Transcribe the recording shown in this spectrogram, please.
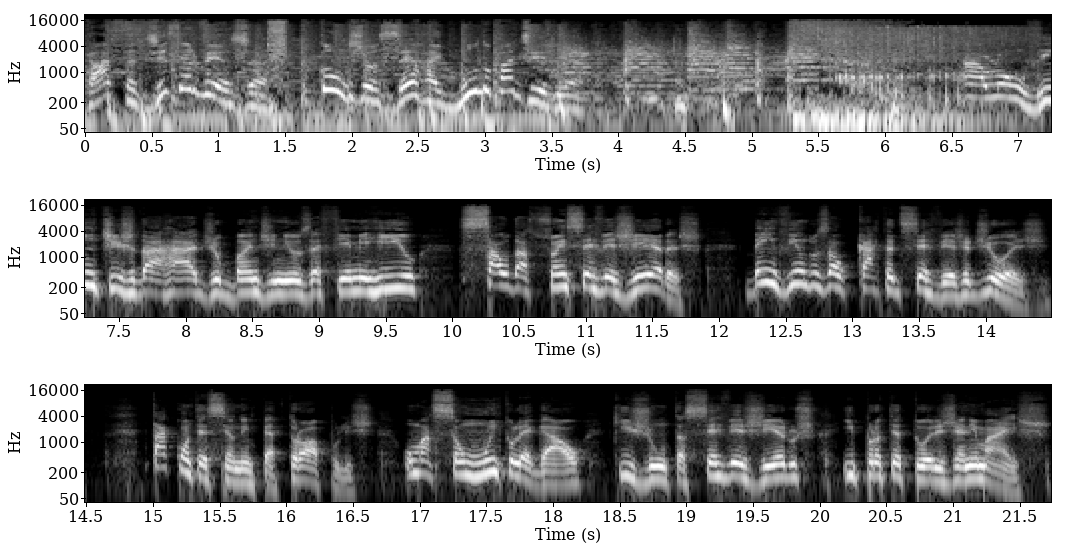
Carta de Cerveja, com José Raimundo Padilha. Alô, ouvintes da rádio Band News FM Rio, saudações cervejeiras. Bem-vindos ao Carta de Cerveja de hoje. Está acontecendo em Petrópolis uma ação muito legal que junta cervejeiros e protetores de animais.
